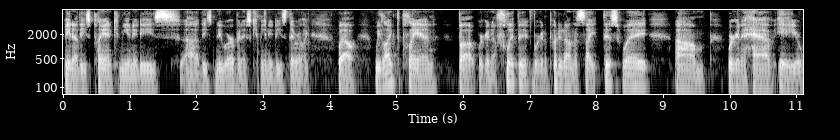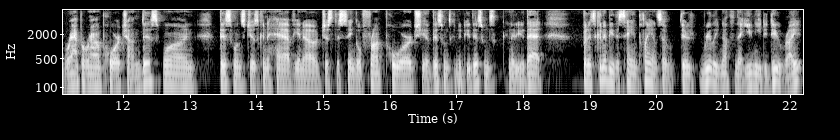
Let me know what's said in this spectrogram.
you know, these planned communities, uh, these new urbanist communities, they were like, well, we like the plan, but we're going to flip it. We're going to put it on the site this way. Um, we're going to have a wraparound porch on this one. This one's just going to have, you know, just the single front porch. You know, this one's going to do this one's going to do that. But it's going to be the same plan. So there's really nothing that you need to do, right?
